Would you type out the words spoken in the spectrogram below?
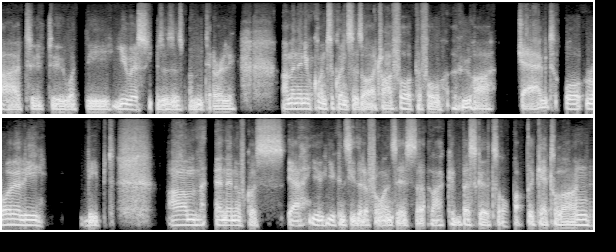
uh, to to what the US uses as momentarily. Um, and then your consequences are a trifle, a piffle, a hoo ha, jagged, or royally beeped. Um, and then, of course, yeah, you, you can see the different ones there. So, like biscuits or pop the kettle on,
